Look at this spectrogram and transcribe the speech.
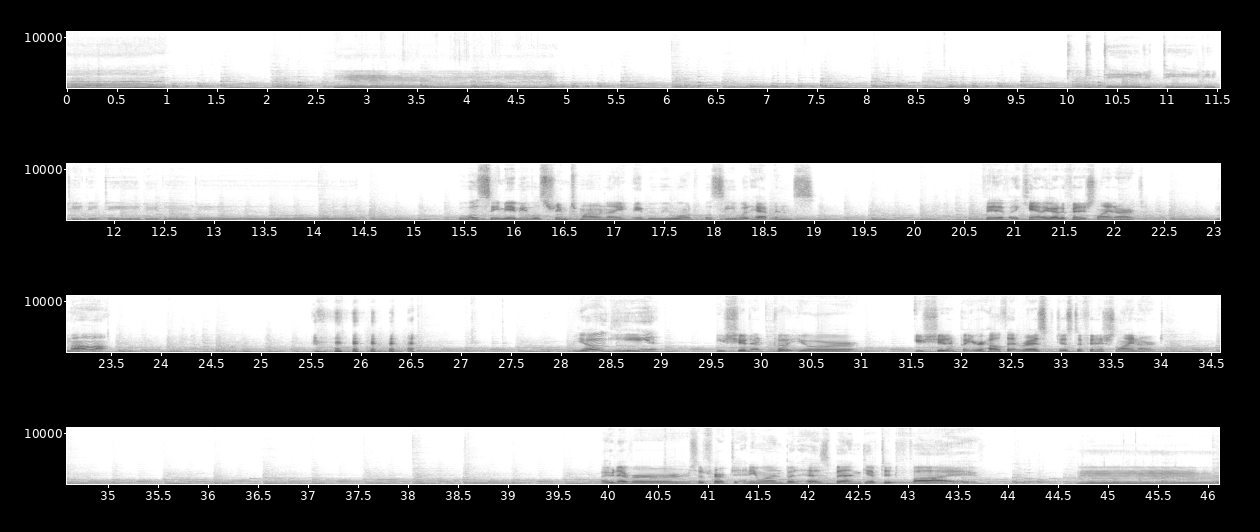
We'll see. Maybe we'll stream tomorrow night. Maybe we won't. We'll see what happens. Viv, I can't. I gotta finish line art. Ma! Yogi, you shouldn't put your you shouldn't put your health at risk just to finish line art. I've never subscribed to anyone, but has been gifted five. Hmm.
